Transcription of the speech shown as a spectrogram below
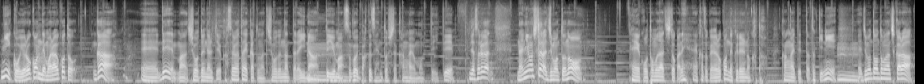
にこう喜んでもらうことが、えーでまあ仕事になるというかそれが対価となって仕事になったらいいなっていううんまあすごい漠然とした考えを持っていてじゃあそれが何をしたら地元のえーこう友達とかね家族が喜んでくれるのかと考えていった時に、うん。えー地元の友達から、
